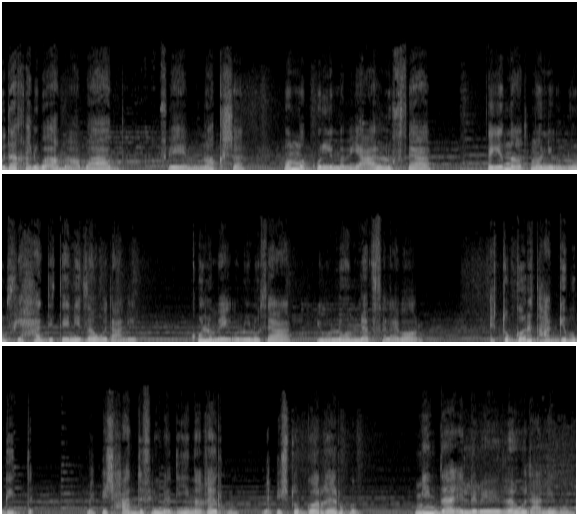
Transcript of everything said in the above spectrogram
ودخلوا بقى مع بعض في مناقشة. هم كل ما بيعلوا في سعر سيدنا عثمان يقول لهم في حد تاني زود عليهم كل ما يقولوا له سعر يقول لهم نفس العبارة. التجار اتعجبوا جدا. مفيش حد في المدينة غيرهم. مفيش تجار غيرهم. مين ده اللي بيزود عليهم؟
